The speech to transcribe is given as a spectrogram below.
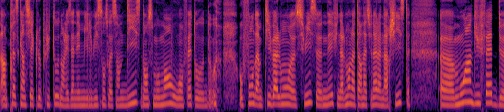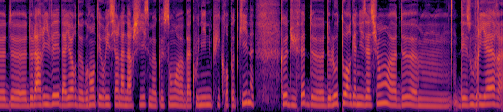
un, presque un siècle plus tôt, dans les années 1870, dans ce moment où, en fait, au, fond d'un petit vallon euh, suisse, naît finalement l'international anarchiste. Euh, moins du fait de, l'arrivée d'ailleurs de grands théoriciens de l'anarchisme que sont Bakounine puis Kropotkin, que du fait de, l'auto-organisation euh, de, euh, des ouvrières,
